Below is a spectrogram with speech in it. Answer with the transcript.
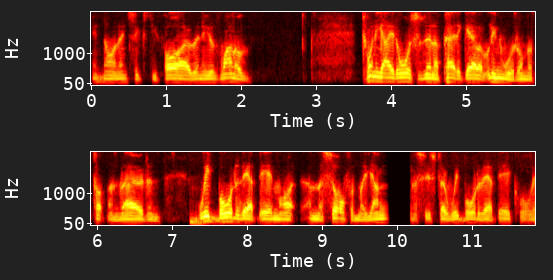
in 1965, and he was one of 28 horses in a paddock out at Linwood on the Tottenham Road. And we'd bought it out there, my, and myself and my young sister, we bought it out there called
